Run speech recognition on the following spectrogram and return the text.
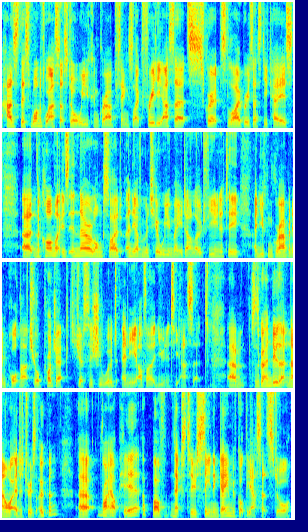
has this wonderful asset store where you can grab things like 3D assets, scripts, libraries, SDKs. Uh, Nakama is in there alongside any other material you may download for Unity, and you can grab and import that to your project just as you would any other Unity asset. Um, so let's go ahead and do that. Now our editor is open. Uh, right up here, above, next to Scene and Game, we've got the asset store.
